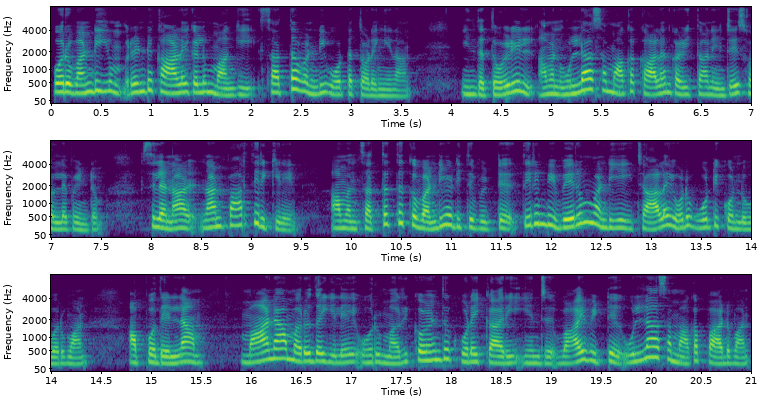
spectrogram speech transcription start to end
ஒரு வண்டியும் ரெண்டு காளைகளும் வாங்கி சத்த வண்டி ஓட்டத் தொடங்கினான். இந்த தொழிலில் அவன் உல்லாசமாக காலம் கழித்தான் என்றே சொல்ல வேண்டும். சில நாள் நான் பார்த்திருக்கிறேன். அவன் சத்தத்துக்கு வண்டி அடித்துவிட்டு திரும்பி வெறும் வண்டியை சாலையோடு ஓட்டி கொண்டு வருவான். அப்போதெல்லாம் மானா மருதையிலே ஒரு மறிக்கொழுந்து கூடைக்காரி என்று வாய்விட்டு உல்லாசமாக பாடுவான்.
